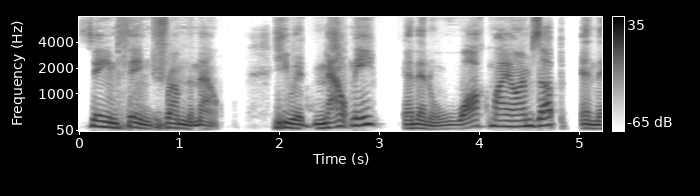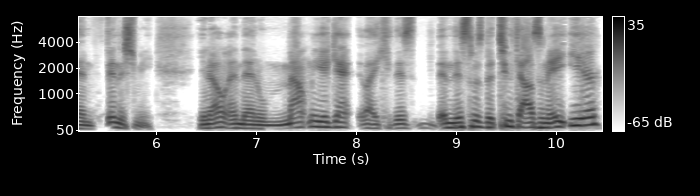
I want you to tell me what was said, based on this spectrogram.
same thing from the mount. He would mount me and then walk my arms up and then finish me, you know, and then mount me again like this. And this was the 2008 year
